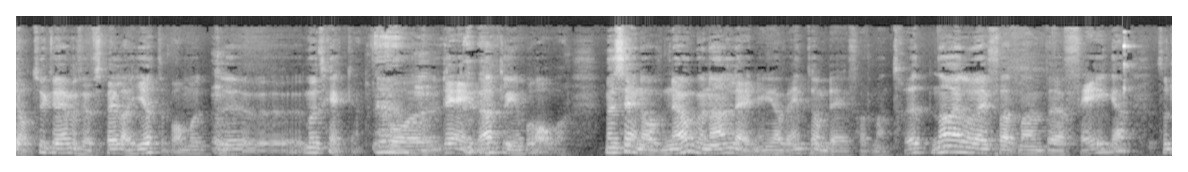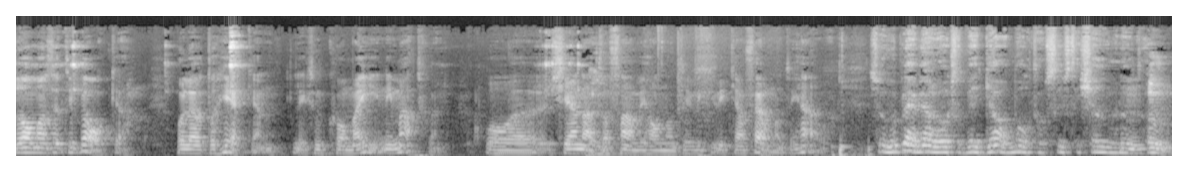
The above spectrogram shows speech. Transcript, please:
Jag tycker MFF spelar jättebra mot, Mm. eh, mot Häcken. Ja. Och det är verkligen bra va. Men sen av någon anledning, jag vet inte om det är för att man tröttnar eller det är för att man börjar fega, så drar man sig tillbaka och låter Häcken liksom komma in i matchen. Och eh, känna att vad fan vi har någonting, vi, vi kan få någonting här. Så upplevde jag det också. Vi gav bort de sista 20 minuterna. Mm.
